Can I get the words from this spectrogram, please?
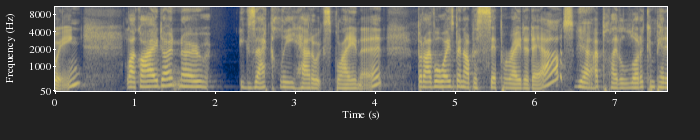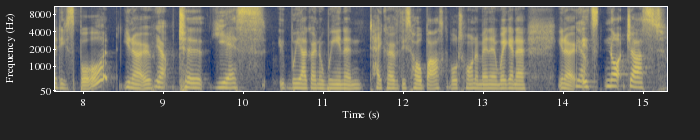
doing. Like I don't know exactly how to explain it, but I've always been able to separate it out. Yeah. I played a lot of competitive sport, you know, Yeah. to yes, we are going to win and take over this whole basketball tournament and we're going to, you know, Yeah. it's not just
